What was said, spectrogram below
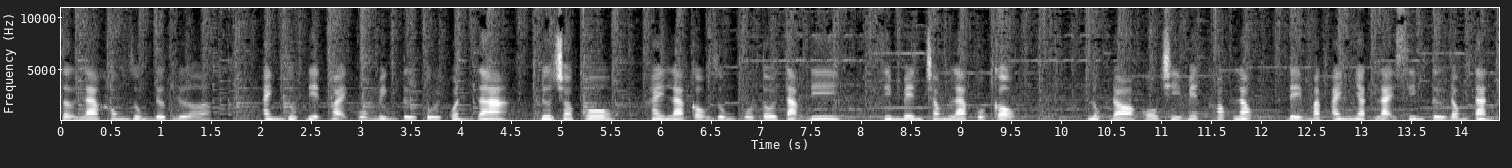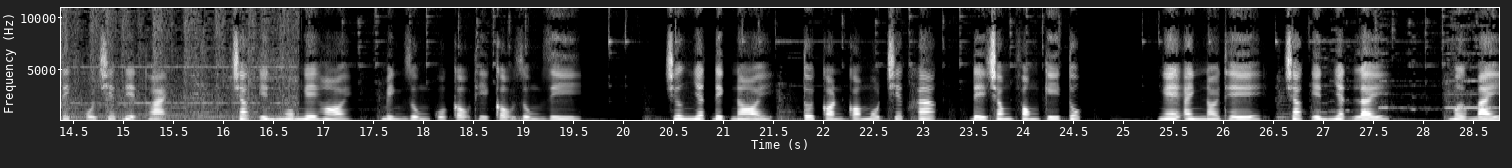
sợ là không dùng được nữa. Anh rút điện thoại của mình từ túi quần ra, đưa cho cô, hay là cậu dùng của tôi tạm đi, sim bên trong là của cậu. Lúc đó cô chỉ biết khóc lóc, để mặc anh nhặt lại sim từ đống tàn tích của chiếc điện thoại. Chắc Yến ngô nghe hỏi, mình dùng của cậu thì cậu dùng gì? Trương Nhất Địch nói, tôi còn có một chiếc khác, để trong phòng ký túc. Nghe anh nói thế, chắc Yến nhận lấy. Mở máy,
